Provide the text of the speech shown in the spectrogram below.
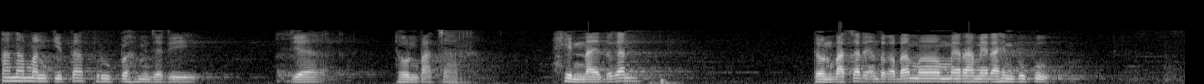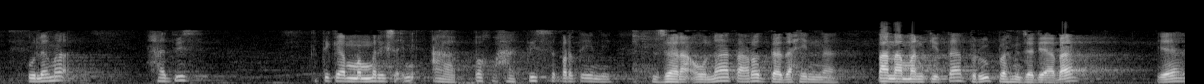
tanaman kita berubah menjadi ya daun pacar. Hinna itu kan Daun pacar untuk apa? Memerah-merahin kuku. Ulama hadis ketika memeriksa ini apa hadis seperti ini? Zarauna tarot dadahinna. Tanaman kita berubah menjadi apa? Ya,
